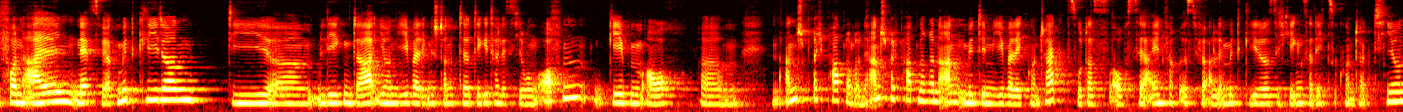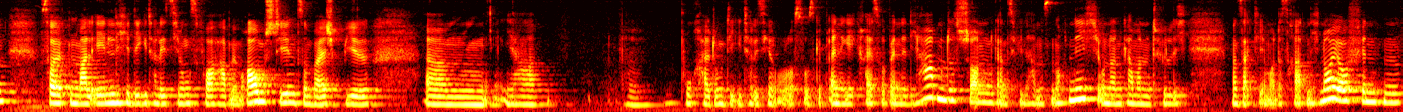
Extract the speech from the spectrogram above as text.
von allen Netzwerkmitgliedern, die äh, legen da ihren jeweiligen Stand der Digitalisierung offen, geben auch ähm, einen Ansprechpartner oder eine Ansprechpartnerin an mit dem jeweiligen Kontakt, sodass es auch sehr einfach ist für alle Mitglieder, sich gegenseitig zu kontaktieren. Sollten mal ähnliche Digitalisierungsvorhaben im Raum stehen, zum Beispiel ähm, ja, Buchhaltung digitalisieren oder so. Es gibt einige Kreisverbände, die haben das schon, ganz viele haben es noch nicht. Und dann kann man natürlich, man sagt ja immer, das Rad nicht neu auffinden,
